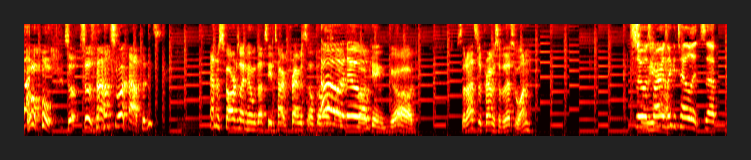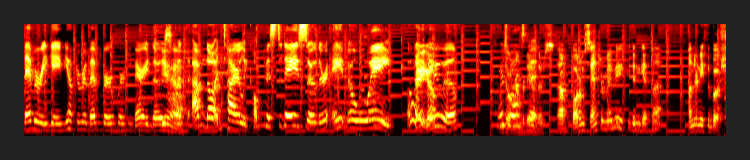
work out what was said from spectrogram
Oh, so so that's what happens. And as far as I know, that's the entire premise of the. Oh, my no. Fucking god! So that's the premise of this one. So, as far yeah. as I can tell, it's a memory game. You have to remember where he buried those. Yeah. And I'm not entirely compass today, so there ain't no way. Oh, There you go. will. I Where's don't the remember the bit? others. Uh, bottom center, maybe, if you didn't get that. Underneath the bush.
